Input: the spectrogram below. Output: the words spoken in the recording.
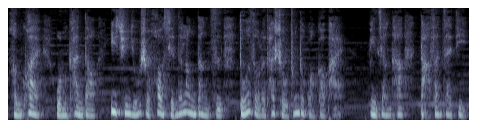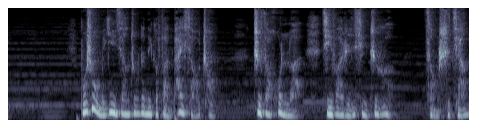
很快，我们看到一群游手好闲的浪荡子夺走了他手中的广告牌，并将他打翻在地。不是我们印象中的那个反派小丑，制造混乱、激发人性之恶，总是将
